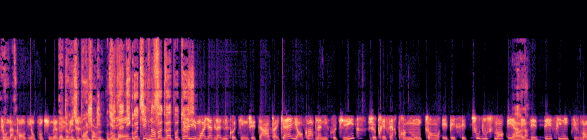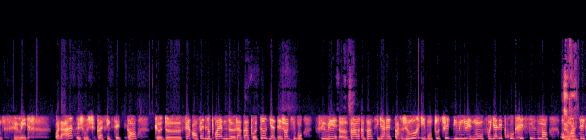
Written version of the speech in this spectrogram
Si on n'a pas envie, on continue à La dame, fumer. elle se prend en charge. Il y a de la Comment- nicotine vous- dans votre vapoteuse Si, moi, il y a de la nicotine. J'étais à un paquet, il y a encore de la nicotine. Je préfère prendre mon temps et baisser tout doucement et Voilà. arrêter définitivement de fumer. Voilà, je me suis pas fixé de temps que de faire. En fait, le problème de la vapoteuse, il y a des gens qui vont fumer euh, 20, 20 cigarettes par jour, ils vont tout de suite diminuer. Non, il faut y aller progressivement. Au moins, c'est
